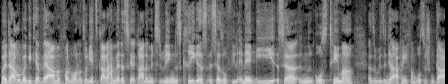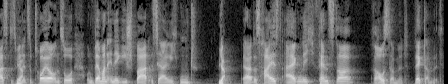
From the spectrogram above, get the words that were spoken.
Weil darüber geht ja Wärme verloren und so. Und jetzt gerade haben wir das ja gerade mit, wegen des Krieges, ist ja so viel Energie, ist ja ein großes Thema. Also wir sind ja abhängig vom russischen Gas, das wird Ja. jetzt so teuer und so. Und wenn man Energie spart, ist ja eigentlich gut. Ja. Ja, das heißt eigentlich Fenster, raus damit, weg damit.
